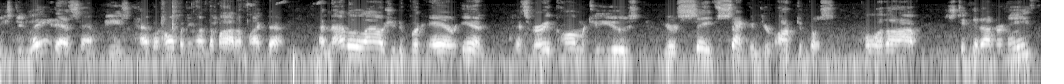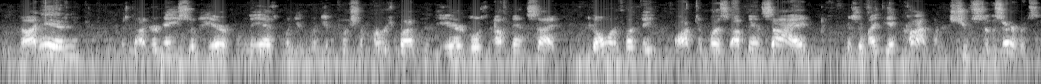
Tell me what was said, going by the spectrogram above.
these delayed SMBs have an opening on the bottom like that. and that allows you to put air in. It's very common to use your safe second, your octopus. Pull it off, stick it underneath, not in, just underneath, so the air from the S, when you when you push the push button, the air goes up inside. You don't want to put the octopus up inside because it might get caught when it shoots to the surface.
